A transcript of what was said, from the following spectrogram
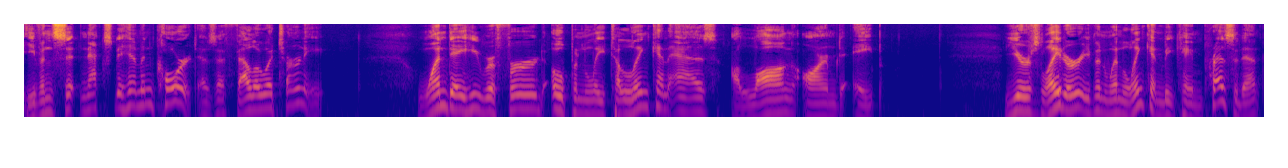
even sit next to him in court as a fellow attorney. One day he referred openly to Lincoln as a long armed ape. Years later, even when Lincoln became president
